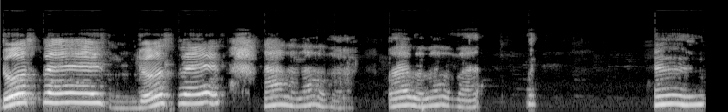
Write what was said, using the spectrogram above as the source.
dos, un, dos, tres, la la la la, la la la la. And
